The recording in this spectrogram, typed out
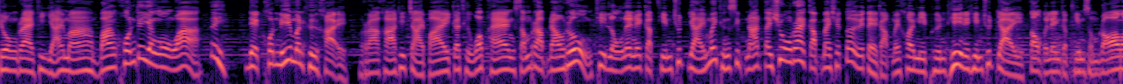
ช่วงแรกที่ย้ายมาบางคนก็ยังงงว่าเฮ้ยเด็กคนนี้มันคือใคร ราคาที่จ่ายไปก็ถือว่าแพงสำหรับดาวรุ่ง ที่ลงเล่นในกับทีมชุดใหญ่ไม่ถึง 10 นัด แต่ช่วงแรกกับแมนเชสเตอร์ยูไนเต็ดกลับไม่ค่อยมีพื้นที่ในทีมชุดใหญ่ ต้องไปเล่นกับทีมสำรอง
